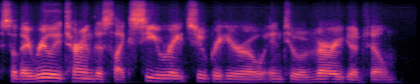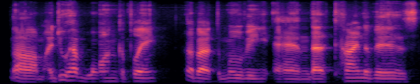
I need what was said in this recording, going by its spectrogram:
So they really turned this like C-rate superhero into a very good film. Um, I do have one complaint about the movie, and that kind of is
